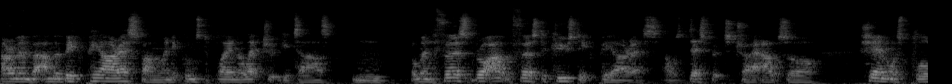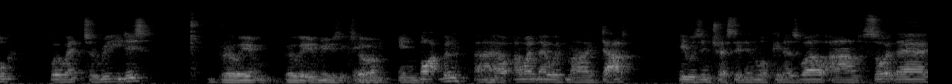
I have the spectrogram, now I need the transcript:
I remember I'm a big PRS fan when it comes to playing electric guitars. Mm. And when they first brought out the first acoustic PRS, I was desperate to try it out. So, shameless plug, we went to Reidys Brilliant, brilliant music store. in, in Blackburn. Uh, I went there with my dad. He was interested in looking as well, and saw it there.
